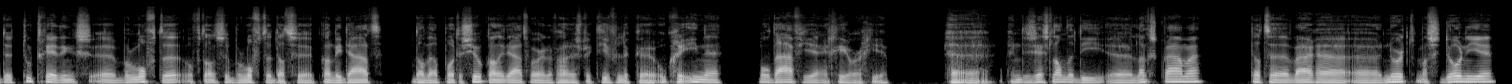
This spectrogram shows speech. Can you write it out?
de toetredingsbelofte, of dan de belofte dat ze kandidaat, dan wel potentieel kandidaat worden van respectievelijk Oekraïne, Moldavië en Georgië. En de zes landen die langskwamen, dat waren Noord-Macedonië,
